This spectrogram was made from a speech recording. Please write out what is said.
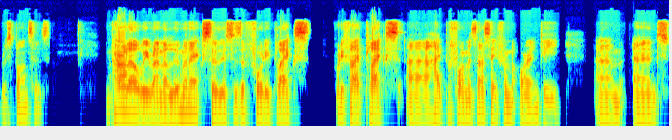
responses. In parallel, we ran a Luminex. So this is a 40 plex, 45 plex uh, high performance assay from R&D. Um, and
